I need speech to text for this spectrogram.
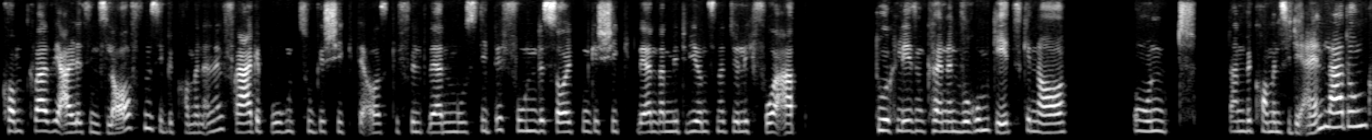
kommt quasi alles ins Laufen. Sie bekommen einen Fragebogen zugeschickt, der ausgefüllt werden muss. Die Befunde sollten geschickt werden, damit wir uns natürlich vorab durchlesen können, worum geht's genau. Und dann bekommen Sie die Einladung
